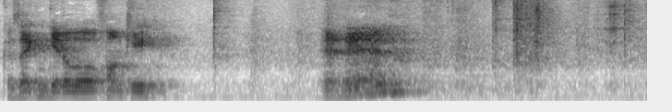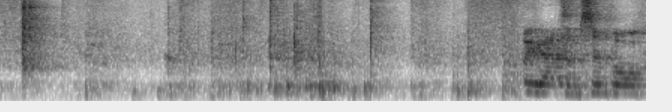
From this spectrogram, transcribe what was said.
because they can get a little funky. And then we got some simple,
